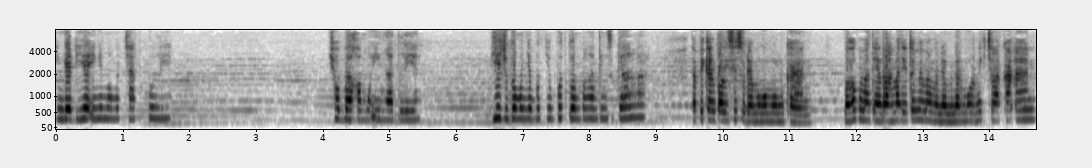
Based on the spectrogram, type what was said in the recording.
Hingga dia ingin memecatku, Lin. Coba kamu ingat, Lin. Dia juga menyebut-nyebut gaun pengantin segala. Tapi kan polisi sudah mengumumkan bahwa kematian Rahmat itu memang benar-benar murni kecelakaan.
